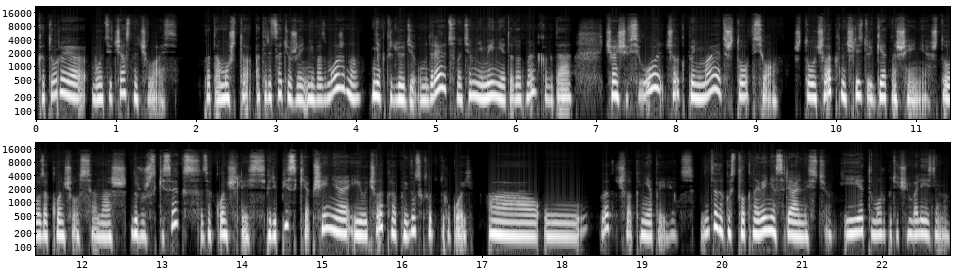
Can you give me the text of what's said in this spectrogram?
которое вот сейчас началась потому что отрицать уже невозможно. Некоторые люди умудряются, но тем не менее это тот момент, когда чаще всего человек понимает, что все, что у человека начались другие отношения, что закончился наш дружеский секс, закончились переписки, общение, и у человека появился кто-то другой. А у вот этого человека не появился. Это такое столкновение с реальностью, и это может быть очень болезненно.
